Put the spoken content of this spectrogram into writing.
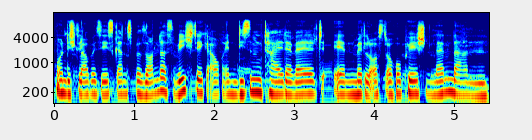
Und ich glaube, sie ist ganz besonders wichtig, auch in diesem Teil der Welt, in mittelosteuropäischen Ländern.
